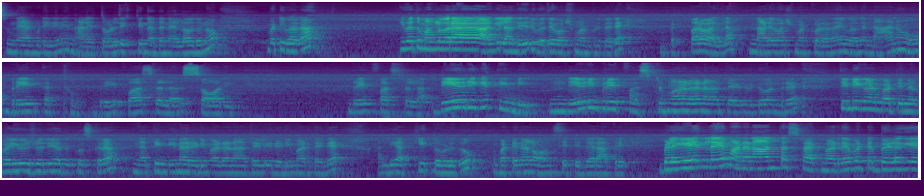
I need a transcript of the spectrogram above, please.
ಸುಮ್ಮನೆ ಆಗಿಬಿಟ್ಟಿದ್ದೀನಿ. ನಾಳೆ ತೊಳೆದಿಕ್ತೀನಿ ಅದನ್ನೆಲ್ಲದನ್ನು ಬಟ್ ಇವಾಗ, ಇವತ್ತು ಮಂಗಳವಾರ ಆಗಿಲ್ಲ ಅಂದಿದ್ರೆ ಇವತ್ತೇ ವಾಶ್ ಮಾಡಿಬಿಡ್ತಾರೆ ಪರವಾಗಿಲ್ಲ, ನಾಳೆ ವಾಶ್ ಮಾಡ್ಕೊಳ್ಳೋಣ. ಇವಾಗ ನಾನು ಬ್ರೇಕ್ ಬ್ರೇಕ್ಫಾಸ್ಟ್ ಅಲ್ಲ ಸಾರಿ ಬ್ರೇಕ್ಫಾಸ್ಟ್ ಅಲ್ಲ. ದೇವರಿಗೆ ತಿಂಡಿ. ದೇವರಿಗೆ ಬ್ರೇಕ್ಫಾಸ್ಟ್ ಮಾಡೋಣ ಅಂತ ಹೇಳ್ಬಿಟ್ಟು ಅಂದರೆ ತಿಂಡಿಗಳು ಮಾಡ್ತೀನಲ್ವ ಯೂಶ್ವಲಿ ಅದಕ್ಕೋಸ್ಕರ. ನಾ ತಿಂಡಿನ ರೆಡಿ ಮಾಡೋಣ ಅಂತೇಳಿ ರೆಡಿ ಮಾಡ್ತಾ ಇದ್ದೆ. ಅಲ್ಲಿ ಅಕ್ಕಿ ತೊಳೆದು ಬಟ್ಟೆನೆಲ್ಲ ಒಣಗಿಸಿಟ್ಟಿದ್ದೆ ರಾತ್ರಿ. ಬೆಳಗ್ಗೆಯಿಂದಲೇ ಮಾಡೋಣ ಅಂತ ಸ್ಟಾರ್ಟ್ ಮಾಡಿದೆ. ಬಟ್ ಬೆಳಗ್ಗೆ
